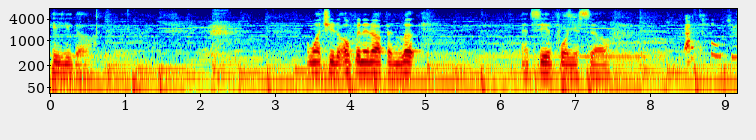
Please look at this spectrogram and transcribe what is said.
Here you go. I want you to open it up and look and see it for yourself. I told you.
